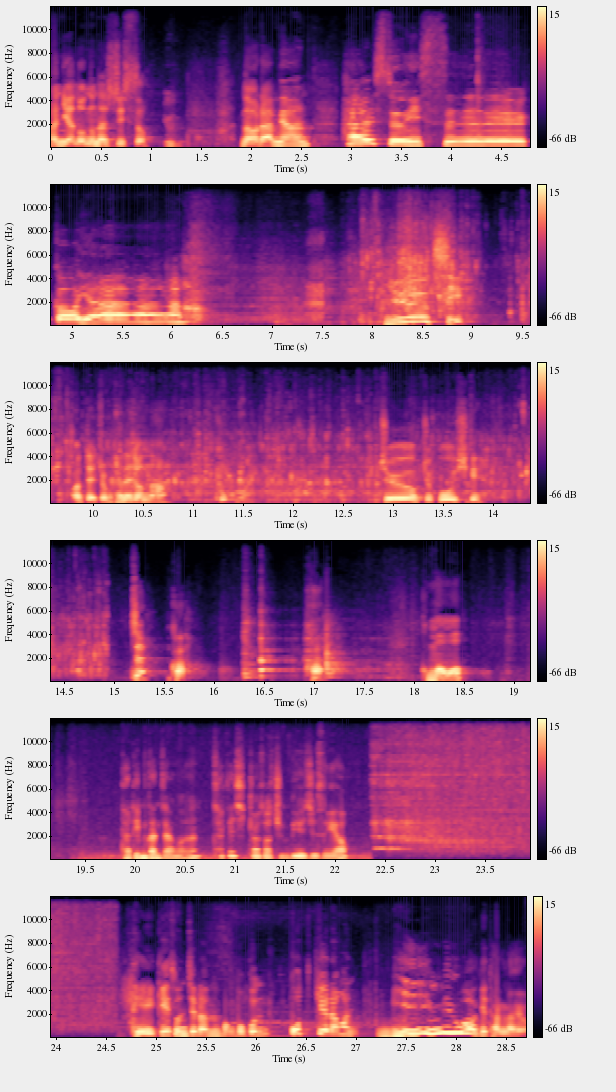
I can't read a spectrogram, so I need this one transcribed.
아니야 너는 할 수 있어. 이거 너라면 할 수 있을 거야 60 어때 좀 편해졌나? 좋구만 쭉쭉 부으시게 자가 가. 고마워 다림 간장은 차게 식혀서 준비해 주세요. 대게 손질하는 방법은 꽃게랑은 미묘하게 달라요.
